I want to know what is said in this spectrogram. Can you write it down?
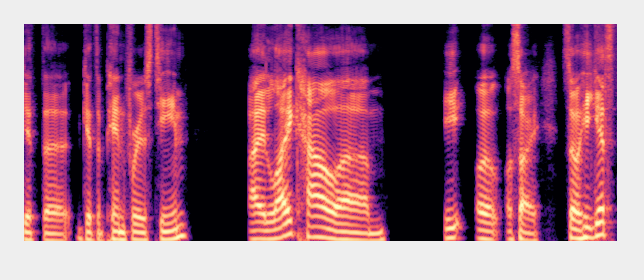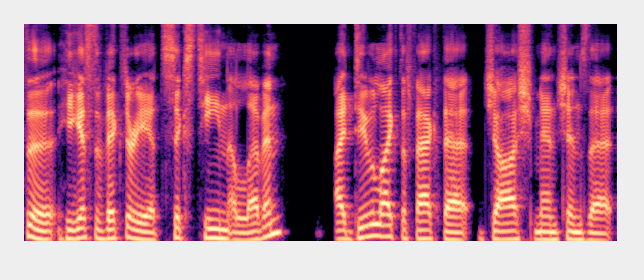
get the get the pin for his team. I like how um he oh, oh sorry. So he gets the he gets the victory at 16-11. I do like the fact that Josh mentions that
